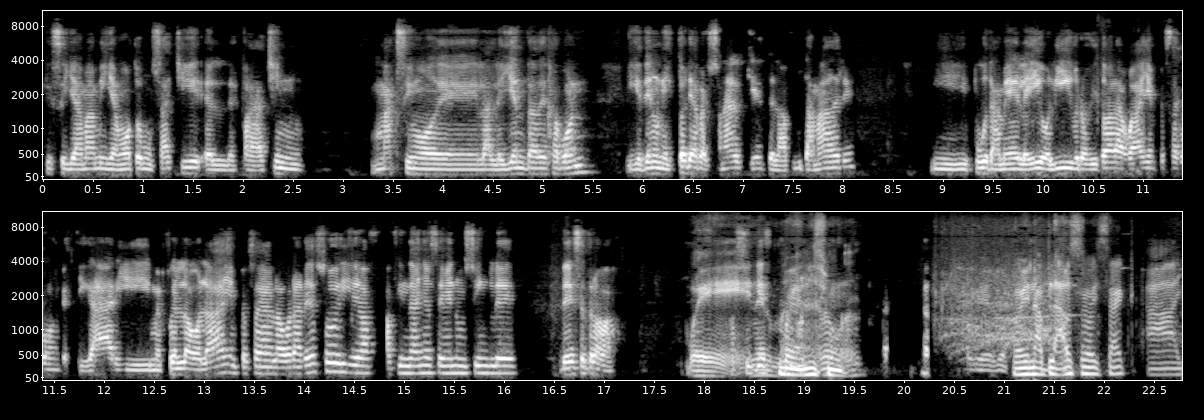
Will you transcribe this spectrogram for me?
que se llama Miyamoto Musashi, el espadachín máximo de la leyenda de Japón y que tiene una historia personal que es de la puta madre. Y puta, me he leído libros y toda la weá y empecé a como investigar y me fue en la volada y empecé a elaborar eso y a, a fin de año se viene un single de ese trabajo. Bueno, Así que- hermano, Buenísimo. un aplauso, Isaac. Ay,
